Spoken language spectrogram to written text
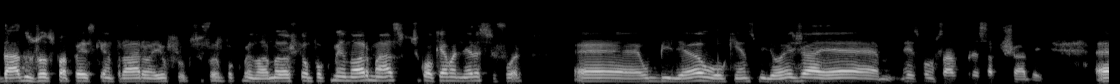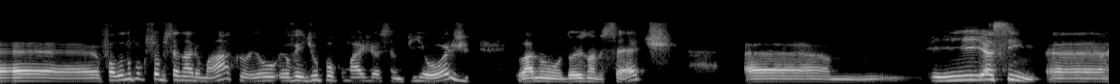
dados os outros papéis que entraram aí, o fluxo foi um pouco menor, mas acho que é um pouco menor, mas de qualquer maneira, se for é, um bilhão ou 500 milhões, já é responsável por essa puxada aí. É, falando um pouco sobre o cenário macro, eu, eu vendi um pouco mais de S&P hoje, lá no 297, e assim, é,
